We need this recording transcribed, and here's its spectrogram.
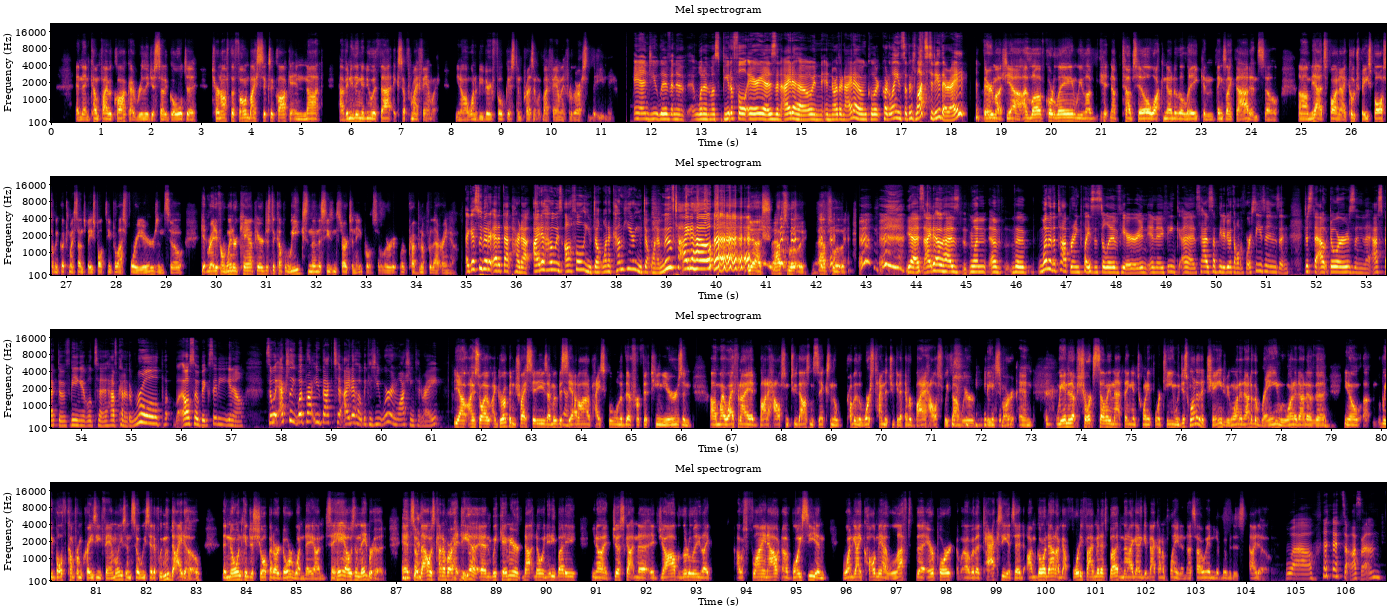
And then come five o'clock, I really just set a goal to turn off the phone by six o'clock and not have anything to do with that except for my family. You know, I want to be very focused and present with my family for the rest of the evening. And you live in a, one of the most beautiful areas in Idaho, in, in northern Idaho, in Coeur d'Alene. So there's lots to do there, right? Very much, yeah. I love Coeur d'Alene. We love hitting up Tubbs Hill, walking down to the lake, and things like that. And so um, yeah, it's fun. I coach baseball. So I've been coaching my son's baseball team for the last four years. And so getting ready for winter camp here just a couple weeks. And then the season starts in April. So we're, we're prepping up for that right now. I guess we better edit that part out. Idaho is awful. You don't want to come here. You don't want to move to Idaho. yes, absolutely. Absolutely. yes. Idaho has one of the, one of the top ranked places to live here. And, and I think uh, it has something to do with all the four seasons and just the outdoors and the aspect of being able to have kind of the rural, also big city, you know. So actually, what brought you back to Idaho? Because you were in Washington, right? Yeah, I so I, I grew up in Tri Cities. I moved to yeah. Seattle out of high school, lived there for 15 years, and uh, my wife and I had bought a house in 2006, and the probably the worst time that you could ever buy a house. We thought we were being smart, and we ended up short selling that thing in 2014. We just wanted to change. We wanted out of the rain. We wanted out of the, you know, uh, we both come from crazy families, and so we said if we moved to Idaho, then no one can just show up at our door one day and say, Hey, I was in the neighborhood. And so that was kind of our idea. And we came here not knowing anybody. You know, I had just gotten a, a job, literally like I was flying out of Boise and one guy called me. I left the airport uh, with a taxi. It said, I'm going down. I've got 45 minutes, bud. And then I got to get back on a plane. And that's how we ended up moving to Idaho. Wow, that's awesome.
